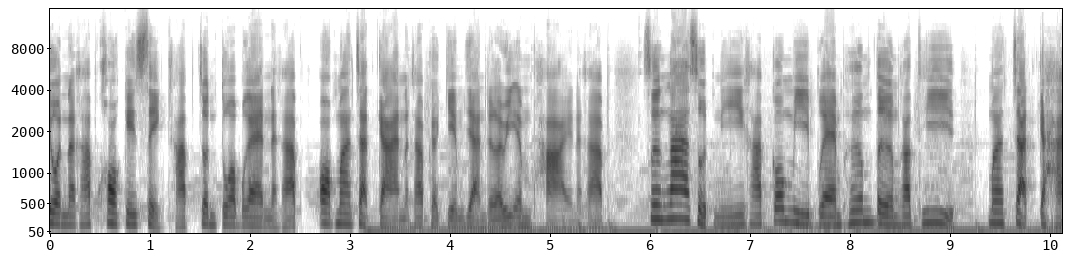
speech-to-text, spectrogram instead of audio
ยนต์นะครับคอเกเซกครับจนตัวแบรนด์นะครับออกมาจัดการนะครับกับเกมอย่าง d r i v i n g Empire นะครับซึ่งล่าสุดนี้ครับก็มีแบรนด์เพิ่มเติมครับที่มาจัดการ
